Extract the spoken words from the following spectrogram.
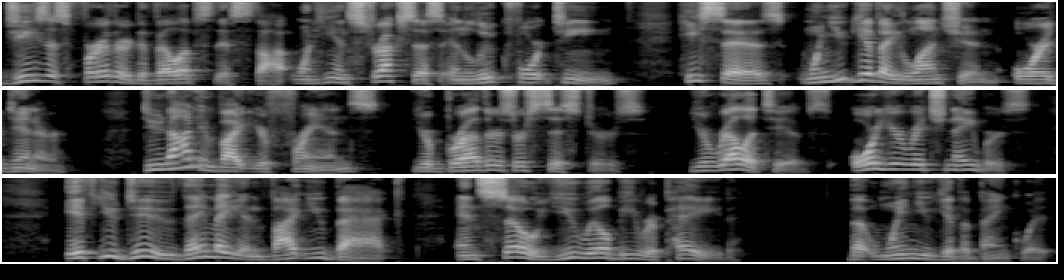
Jesus further develops this thought when he instructs us in Luke 14. He says, When you give a luncheon or a dinner, do not invite your friends, your brothers or sisters, your relatives, or your rich neighbors. If you do, they may invite you back, and so you will be repaid. But when you give a banquet,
